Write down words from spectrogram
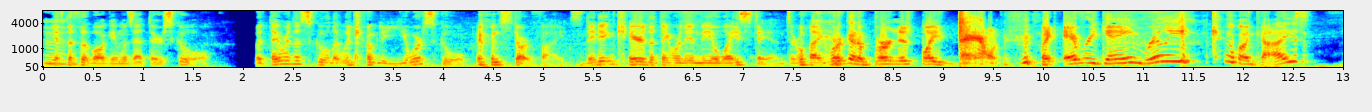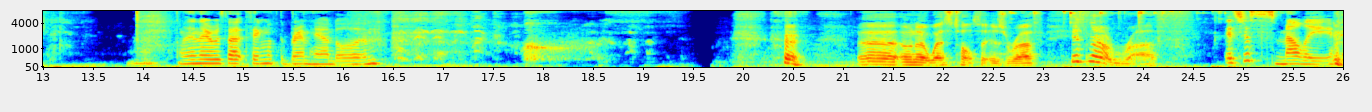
if the football game was at their school. But they were the school that would come to your school and start fights. They didn't care that they were in the away stand. They're like, "We're going to burn this place down!" Like every game, really? Come on, guys. And then there was that thing with the brim handle, and Uh, oh no, West Tulsa is rough. It's not rough. It's just smelly. Not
